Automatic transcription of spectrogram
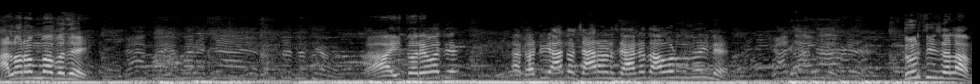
હાલો રમવા બધાય. હા ઈ તો રેવા છે આ ગઢવી આ તો ચારણ છે આને તો આવડવું જોઈએ ને. દૂરથી સલામ.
